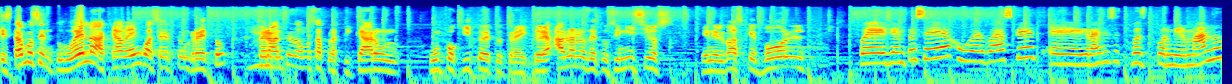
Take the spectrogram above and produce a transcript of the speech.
Estamos en tu duela, acá vengo a hacerte un reto, pero antes vamos a platicar un, un poquito de tu trayectoria. Háblanos de tus inicios en el básquetbol. Pues yo empecé a jugar básquet eh, gracias pues, por mi hermano,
